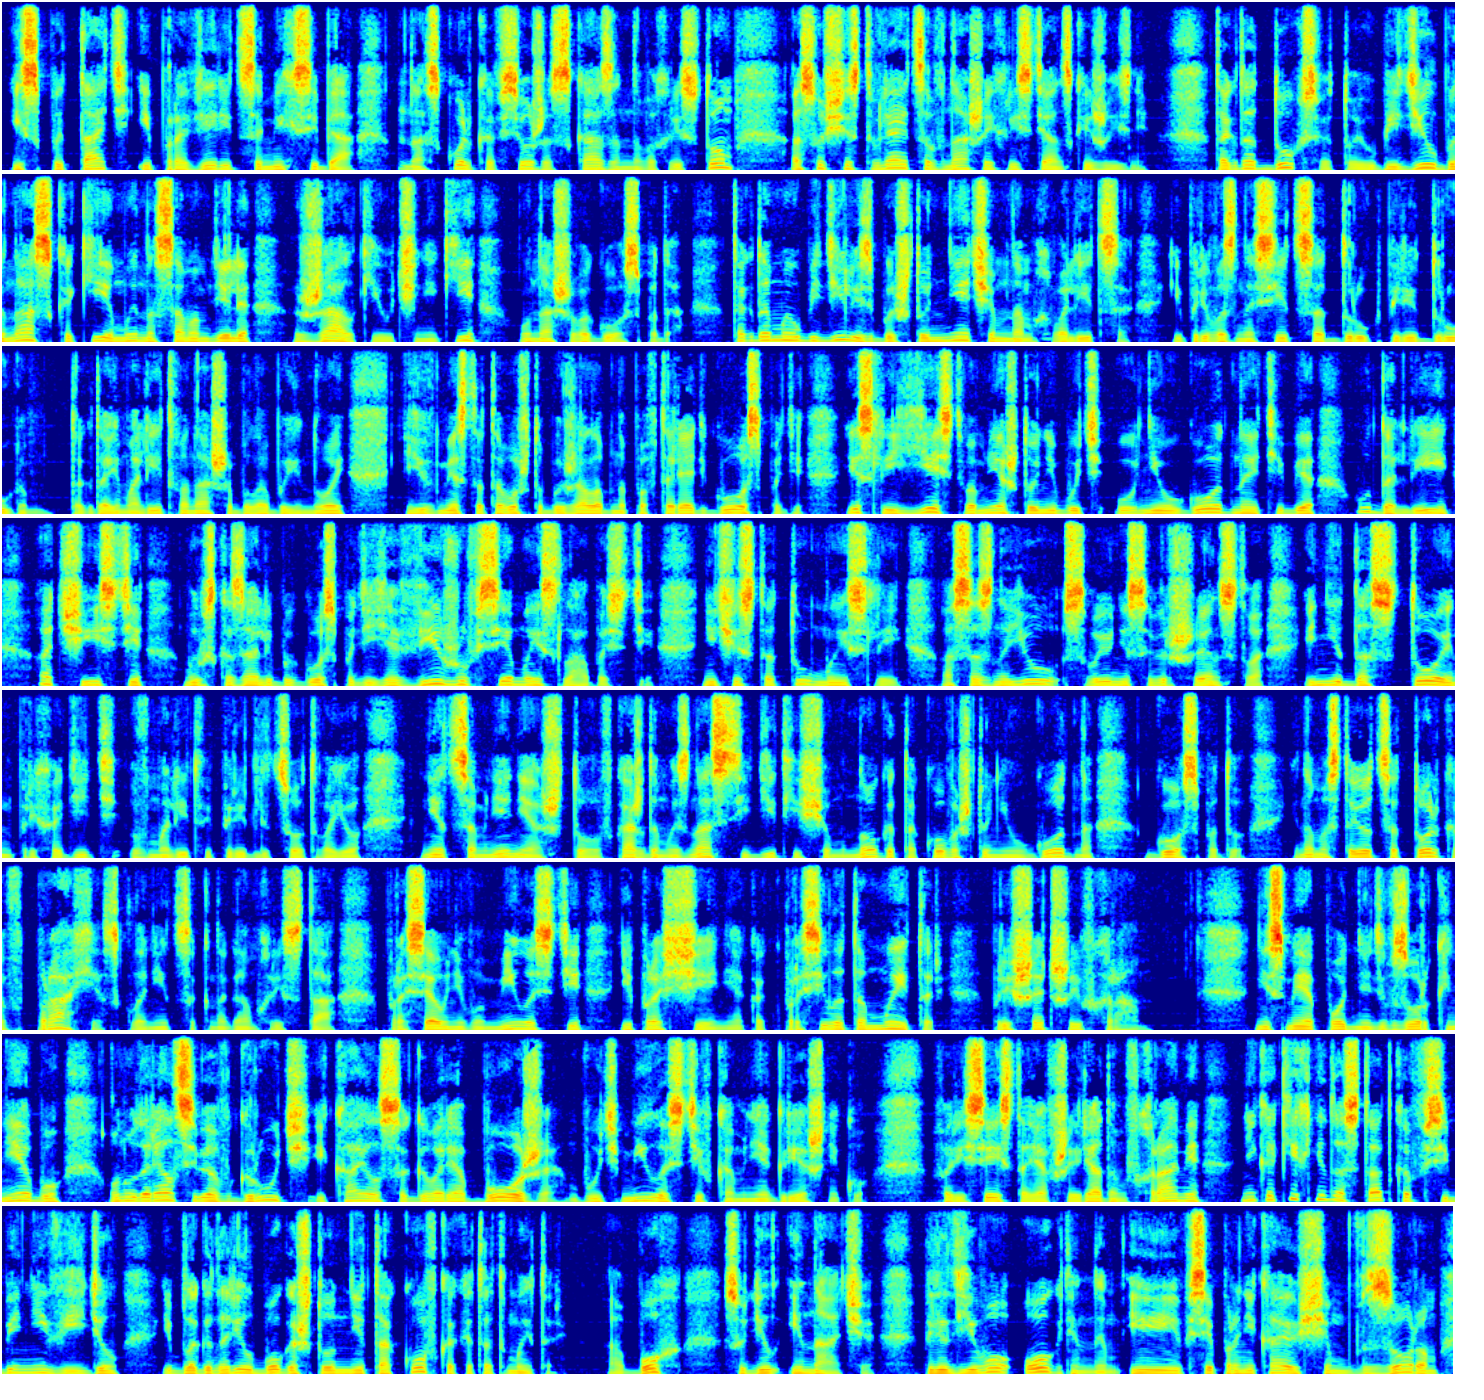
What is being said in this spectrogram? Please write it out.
испытать и проверить самих себя, насколько все же сказанного Христом осуществляется в нашей христианской жизни. Тогда Дух Святой убедил бы нас, какие мы на самом деле жалкие ученики у нашего Господа. Тогда мы убедились бы, что нечем нам хвалиться и превозноситься друг перед другом. Тогда и молитва наша была бы иной, и вместо того, чтобы жалобно повторять «Господи, если есть во мне что-нибудь неугодное Тебе, удали, очисти», мы сказали бы «Господи, я вижу все мои слабости, нечистоту мыслей, осознаю свое несовершенство и недостоин приходить в молитве перед лицо Твое. Нет сомнения, что в каждом из нас сидит еще много такого, что не угодно Господу, и нам остается только в прахе склониться к ногам Христа, прося у Него милости и прощения, как просил это мытарь, пришедший в храм. Не смея поднять взор к небу, он ударял себя в грудь и каялся, говоря, «Боже, будь милостив ко мне, грешнику». Фарисей, стоявший рядом в храме, никаких недостатков в себе не видел и благодарил Бога, что он не таков, как этот мытарь. А Бог судил иначе. Перед его огненным и всепроникающим взором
